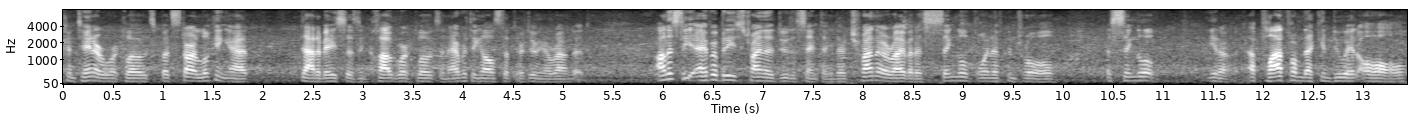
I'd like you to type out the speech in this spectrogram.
container workloads, but start looking at databases and cloud workloads and everything else that they're doing around it. Honestly, everybody's trying to do the same thing. They're trying to arrive at a single point of control, a single, you know, a platform that can do it all,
